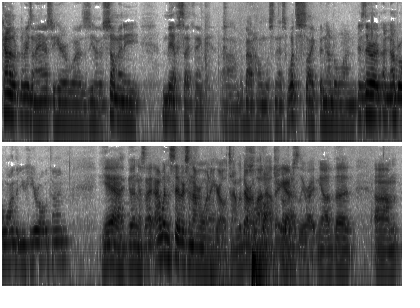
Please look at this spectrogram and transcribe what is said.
Kind of the reason I asked you here was, you know, there's so many myths. I think um, about homelessness. What's like the number one? Is there a, a number one that you hear all the time? Yeah, goodness. I, I wouldn't say there's a number one I hear all the time, but there are a lot out there. You're Okay. absolutely right. You know, the um,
